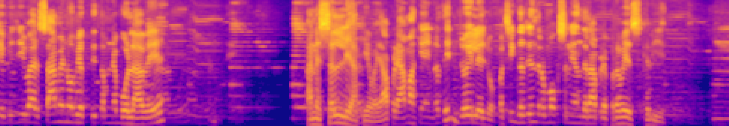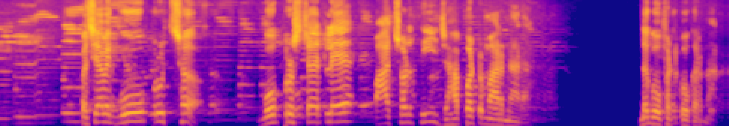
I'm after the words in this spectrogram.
કે બીજી વાર સામેનો વ્યક્તિ તમને બોલાવે અને સલ્યા કહેવાય. આપણે આમાં ક્યાંય નથી ને, જોઈ લેજો. પછી ગજેન્દ્ર મોક્ષની અંદર આપણે પ્રવેશ કરીએ. પછી આવે ગોપૃચ્છ. ગોપૃચ્છ એટલે પાછળથી ઝાપટ મારનારા. દગો ફટકો કરનારા.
